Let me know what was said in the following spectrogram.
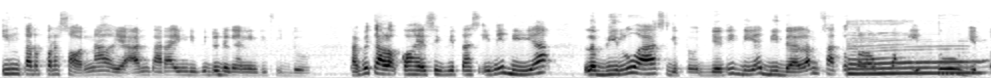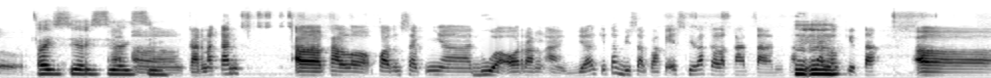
interpersonal ya antara individu dengan individu. Tapi kalau kohesivitas ini dia lebih luas gitu. Jadi dia di dalam satu kelompok Hmm. itu gitu. I see, I see, I see. Uh, karena kan uh, kalau konsepnya dua orang aja kita bisa pakai istilah kelekatan. Tapi Mm-mm. kalau kita uh,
